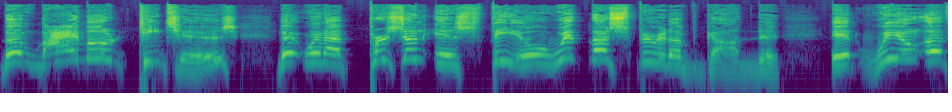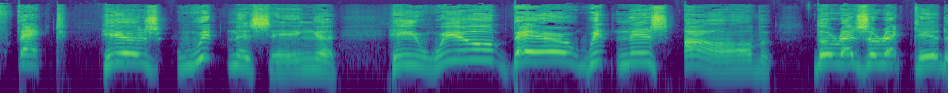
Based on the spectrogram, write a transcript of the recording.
the Bible teaches that when a person is filled with the Spirit of God, it will affect his witnessing. He will bear witness of the resurrected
